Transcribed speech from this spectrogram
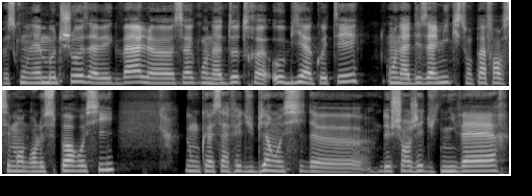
parce qu'on aime autre chose avec Val. c'est vrai qu'on a d'autres hobbies à côté. On a des amis qui sont pas forcément dans le sport aussi. Donc euh, ça fait du bien aussi de, changer d'univers,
